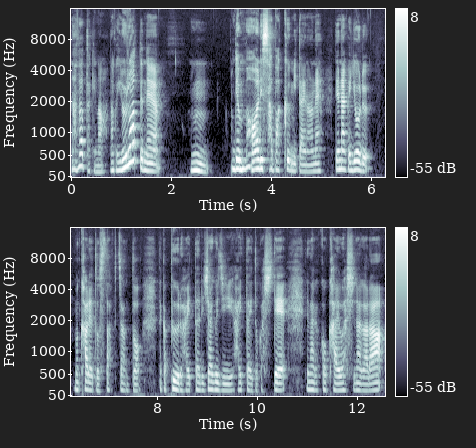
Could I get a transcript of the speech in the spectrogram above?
何だったっけななんかいろいろあってねうん。で周り砂漠みたいなね。でなんか夜、まあ、彼とスタッフちゃんとなんかプール入ったりジャグジー入ったりとかしてでなんかこう会話しながら、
